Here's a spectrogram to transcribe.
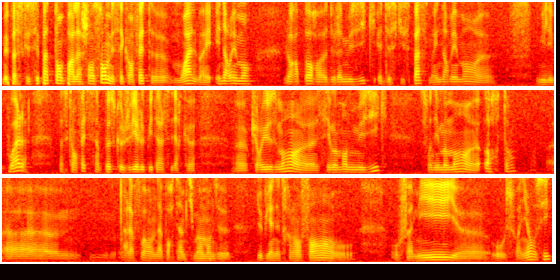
mais parce que c'est pas tant par la chanson, mais c'est qu'en fait, euh, moi, elle m'a énormément, le rapport euh, de la musique et de ce qui se passe m'a énormément mis les poils, parce qu'en fait, c'est un peu ce que je vis à l'hôpital, c'est-à-dire que, curieusement, ces moments de musique sont des moments hors temps. à la fois, on apportait un petit moment de, bien-être à l'enfant, aux, familles, aux soignants aussi.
